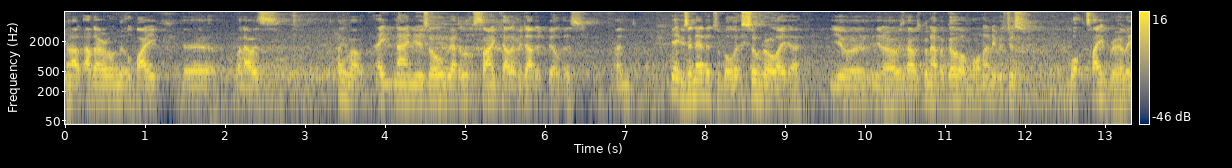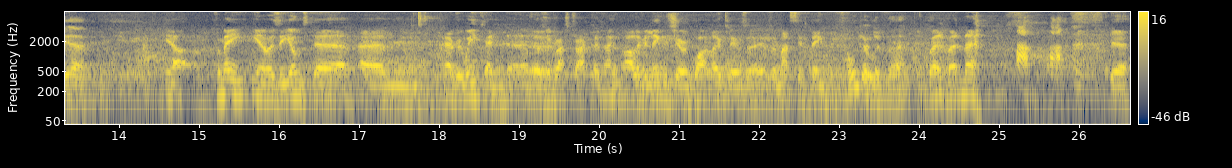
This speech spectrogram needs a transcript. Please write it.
and I had our own little bike uh, when I was I think about eight nine years old. We had a little sidecar that my dad had built us, and yeah, it was inevitable that sooner or later you were you know I was, I was going to have a go on one, and it was just what type really, yeah. you know, for me, you know, as a youngster, um, every weekend uh, there was a grass track, and, and I live in Lincolnshire, and quite locally, it was a, it was a massive thing. I wonder who lived there. But but no, yeah,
